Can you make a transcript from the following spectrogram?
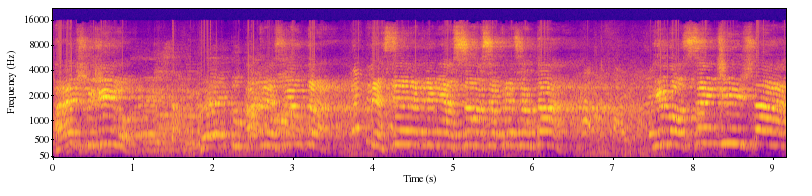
A este Rio, apresenta terceira agremiação a se apresentar. Inocentista!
